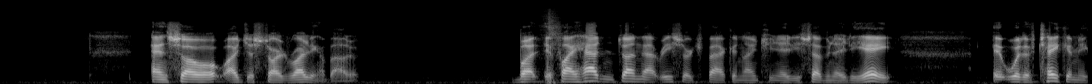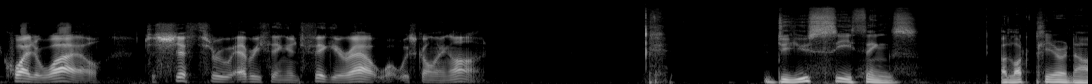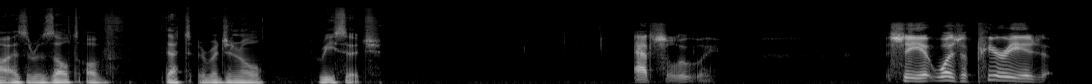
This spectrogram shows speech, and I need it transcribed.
And so I just started writing about it. But if I hadn't done that research back in 1987, 88, it would have taken me quite a while to sift through everything and figure out what was going on. Do you see things a lot clearer now as a result of that original research? Absolutely. See, it was a period,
